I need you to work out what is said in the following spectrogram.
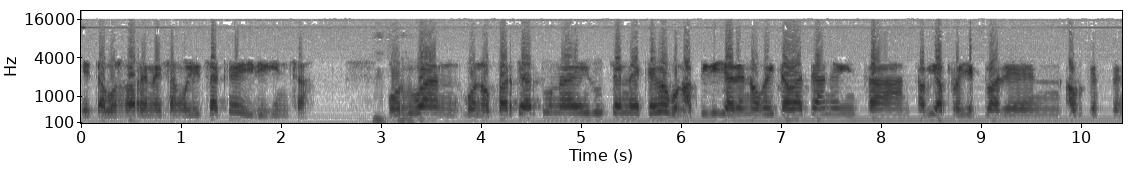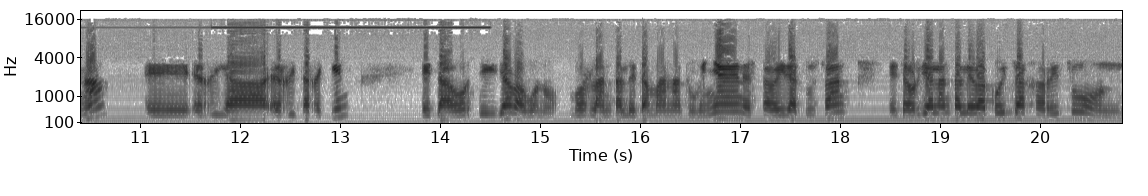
eta bosgarrena izango litzake irigintza. Mhm. Orduan, bueno, parte hartu nahi dutenek edo, bueno, apirilaren hogeita batean egin zan kabia proiektuaren aurkezpena, e, herria herritarrekin, eta hortik ja, ba, bueno, bos lantaldetan banatu ginen, ez da zan, eta hor ja lantalde bakoitza jarrizun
